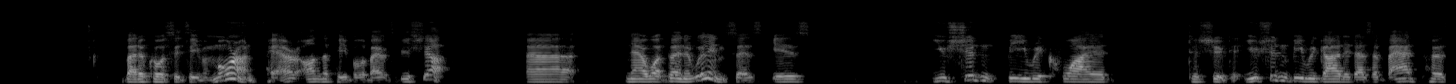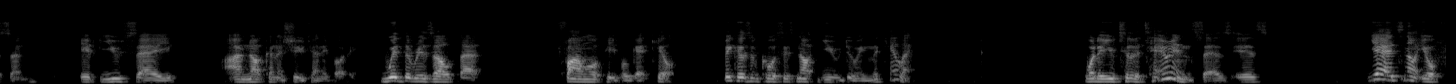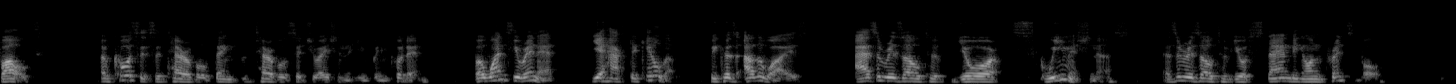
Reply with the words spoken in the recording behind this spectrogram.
But of course, it's even more unfair on the people about to be shot. Uh, now, what Bernard Williams says is you shouldn't be required to shoot it. You shouldn't be regarded as a bad person if you say, I'm not going to shoot anybody, with the result that far more people get killed. Because, of course, it's not you doing the killing. What a utilitarian says is, yeah, it's not your fault. Of course, it's a terrible thing, terrible situation that you've been put in. But once you're in it, you have to kill them because otherwise as a result of your squeamishness, as a result of your standing on principle,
